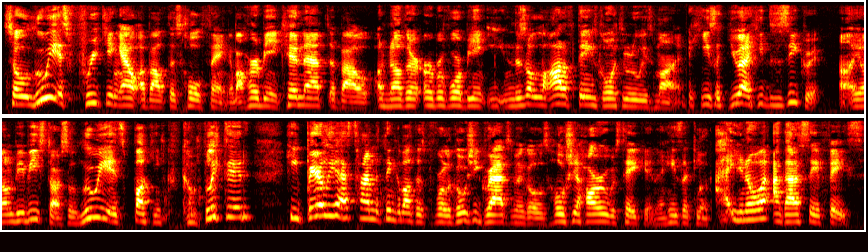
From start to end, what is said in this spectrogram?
So Louis is freaking out about this whole thing, about her being kidnapped, about another herbivore being eaten. There's a lot of things going through Louis' mind. He's like, you gotta keep this a secret. Uh, you want to be a star. So Louis is fucking conflicted. He barely has time to think about this before Legoshi grabs him and goes, Hoshiharu was taken. And he's like, look, I, you know what, I gotta save face.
